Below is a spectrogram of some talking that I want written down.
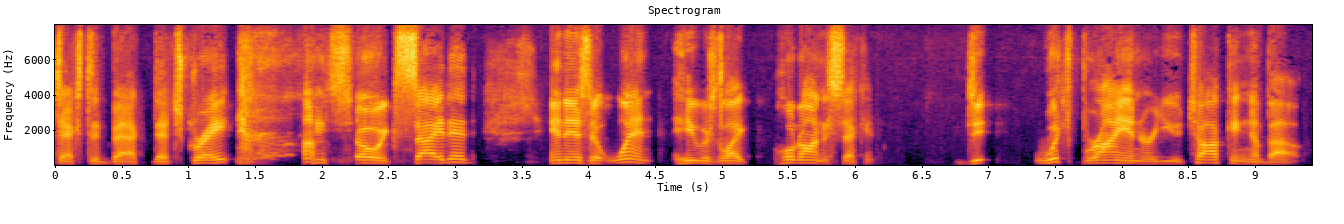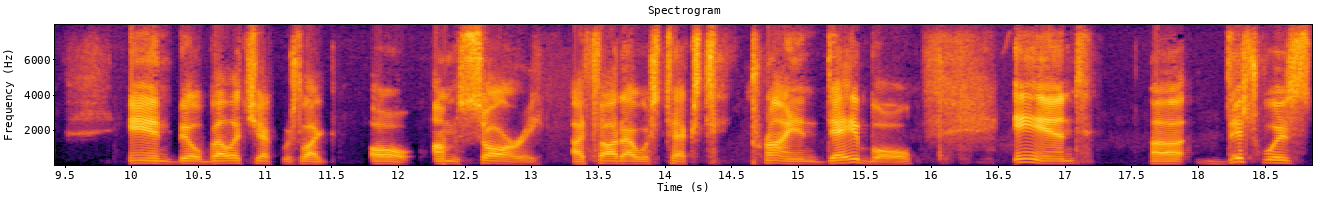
texted back, That's great. I'm so excited. And as it went, he was like, Hold on a second. Which Brian are you talking about? And Bill Belichick was like, Oh, I'm sorry. I thought I was texting Brian Daboll. And uh, this was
